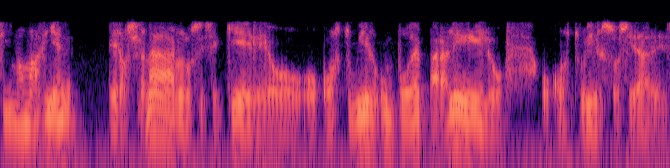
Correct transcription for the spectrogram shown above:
sino más bien erosionarlo, si se quiere, o, construir un poder paralelo, o construir sociedades,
